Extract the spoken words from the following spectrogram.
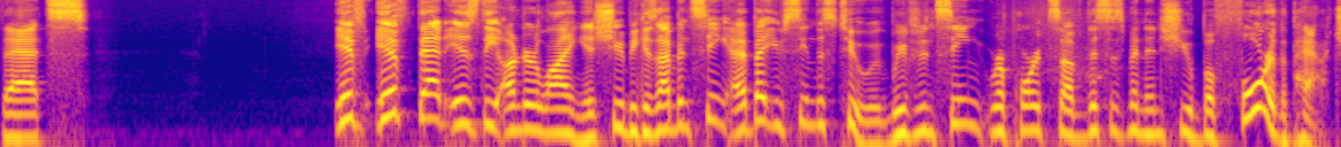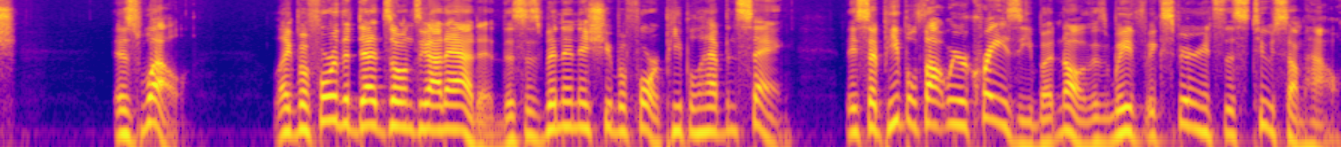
that's if if that is the underlying issue, because I've been seeing, I bet you've seen this too. We've been seeing reports of this has been an issue before the patch, as well. Like before the dead zones got added, this has been an issue before. People have been saying they said people thought we were crazy, but no, this- we've experienced this too somehow.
